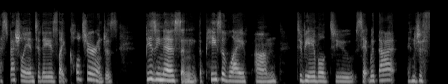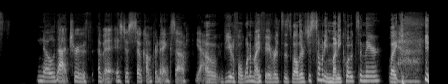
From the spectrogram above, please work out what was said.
especially in today's like culture and just busyness and the pace of life um, to be able to sit with that and just know that truth of it is just so comforting so yeah oh beautiful one of my favorites as well there's just so many money quotes in there like yeah. you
